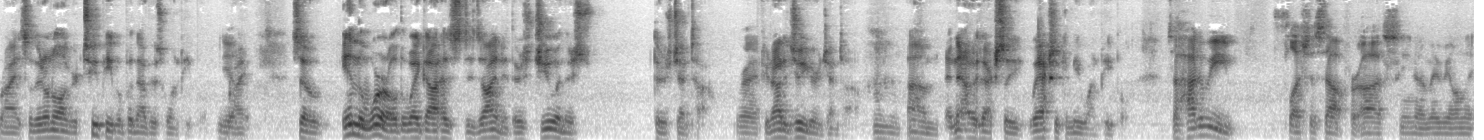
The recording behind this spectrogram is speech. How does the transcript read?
right? So they're no longer two people, but now there's one people, Yeah. right? So in the world, the way God has designed it, there's Jew and there's there's Gentile. Right. If you're not a Jew, you're a Gentile. Mhm. Um, and now there's actually we actually can be one people. So how do we flesh this out for us? You know, maybe on the,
